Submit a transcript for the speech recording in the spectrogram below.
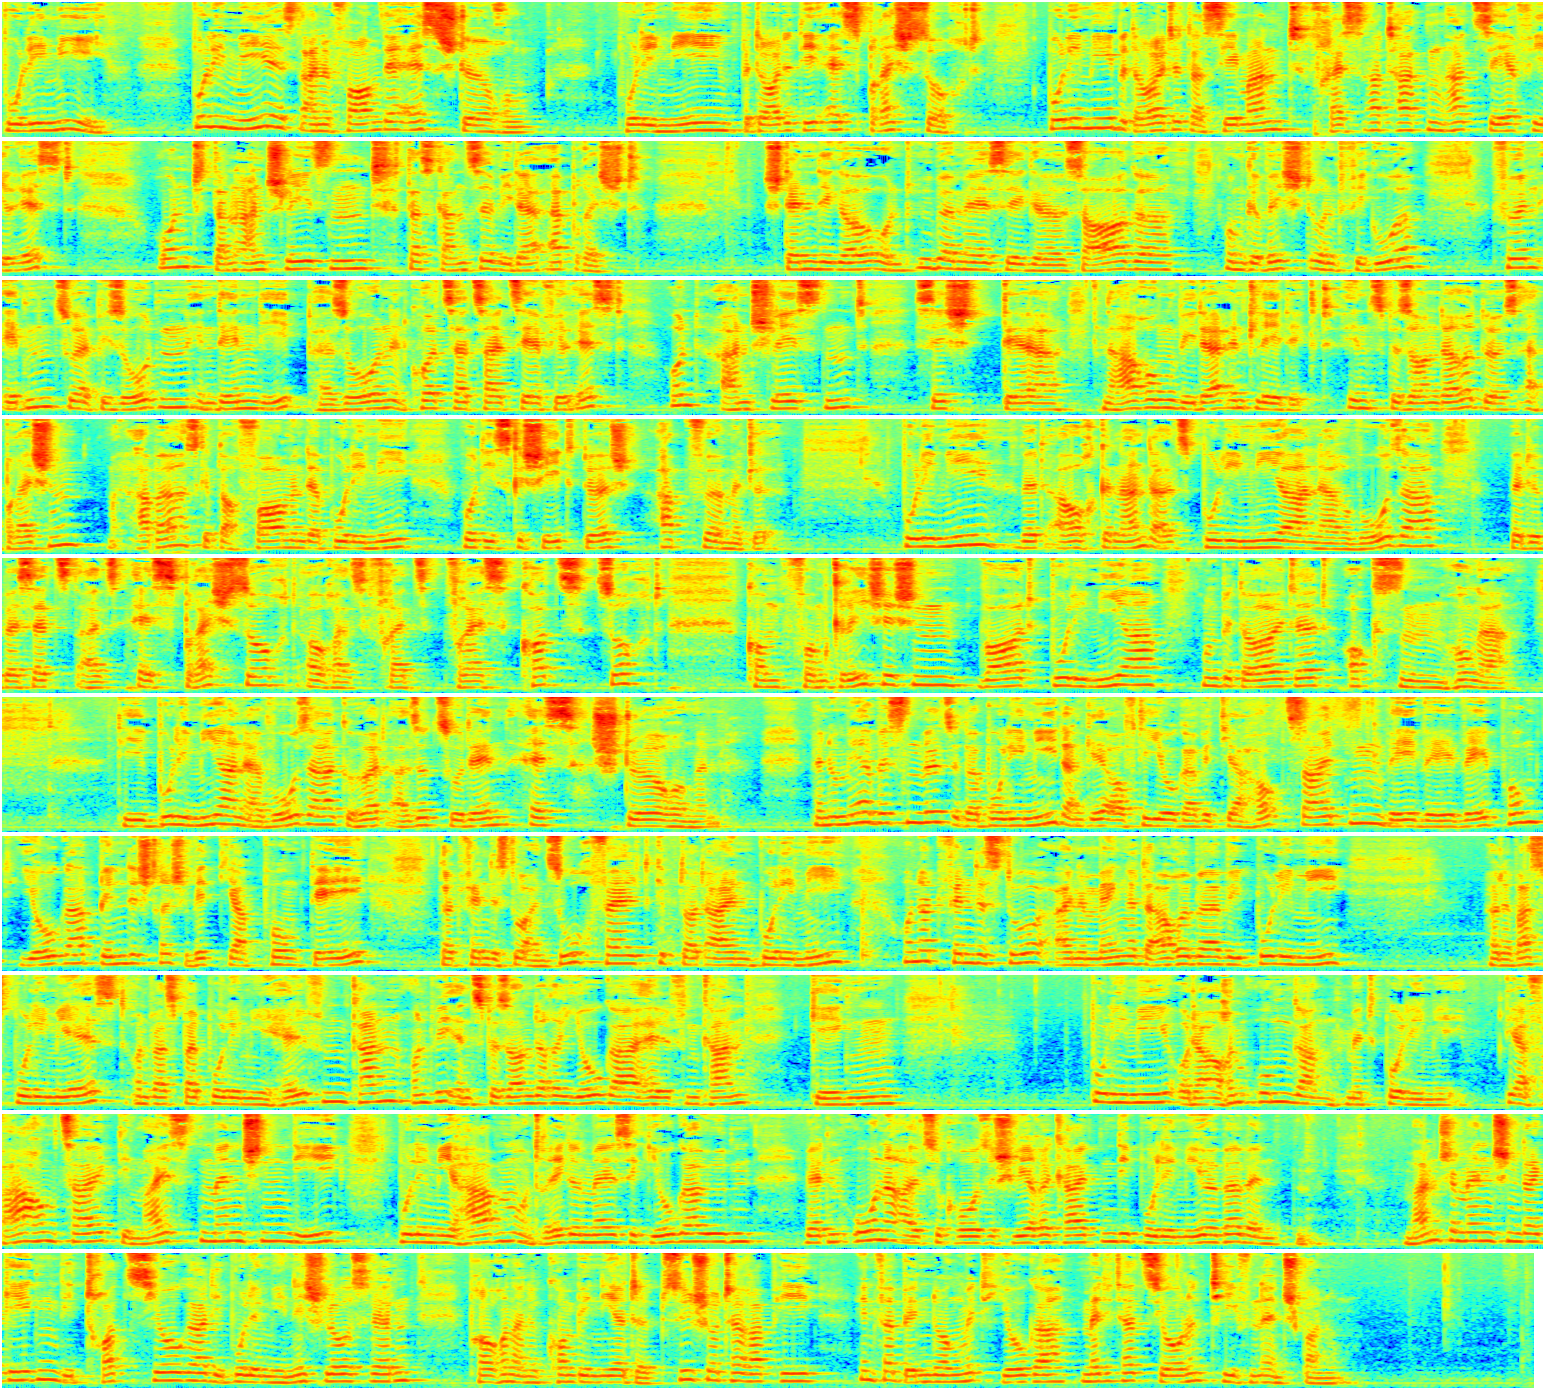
Bulimie. Bulimie ist eine Form der Essstörung. Bulimie bedeutet die Essbrechsucht. Bulimie bedeutet, dass jemand Fressattacken hat, sehr viel isst und dann anschließend das Ganze wieder erbricht. Ständige und übermäßige Sorge um Gewicht und Figur führen eben zu Episoden, in denen die Person in kurzer Zeit sehr viel isst und anschließend sich der Nahrung wieder entledigt, insbesondere durch Erbrechen, aber es gibt auch Formen der Bulimie, wo dies geschieht durch Abführmittel. Bulimie wird auch genannt als Bulimia nervosa, wird übersetzt als Essbrechsucht, auch als Fresskotzsucht, kommt vom griechischen Wort Bulimia und bedeutet Ochsenhunger. Die Bulimia nervosa gehört also zu den Essstörungen. Wenn du mehr wissen willst über Bulimie, dann geh auf die Yoga Vidya Hauptseiten www.yoga-vidya.de. Dort findest du ein Suchfeld, gib dort ein Bulimie und dort findest du eine Menge darüber, wie Bulimie oder was Bulimie ist und was bei Bulimie helfen kann und wie insbesondere Yoga helfen kann gegen Bulimie oder auch im Umgang mit Bulimie. Die Erfahrung zeigt, die meisten Menschen, die Bulimie haben und regelmäßig Yoga üben, werden ohne allzu große Schwierigkeiten die Bulimie überwinden. Manche Menschen dagegen, die trotz Yoga die Bulimie nicht loswerden, brauchen eine kombinierte Psychotherapie in Verbindung mit Yoga, Meditation und Tiefenentspannung.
